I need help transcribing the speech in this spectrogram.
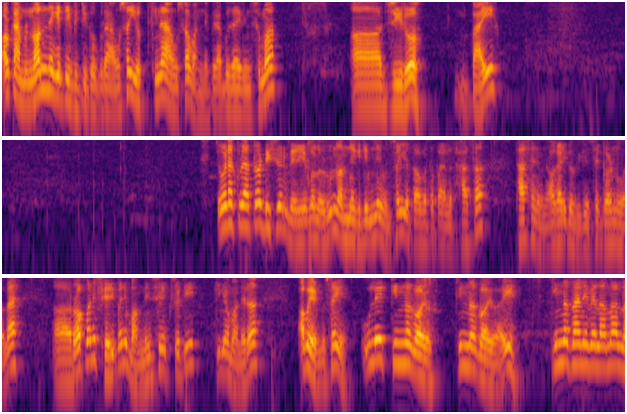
अर्को हाम्रो नन नेगेटिभिटीको कुरा आउँछ यो किन आउँछ भन्ने कुरा बुझाइदिन्छु म। जिरो बाई एउटा कुरा त डिसिजन भेरिएबलहरू नन नेगेटिभ नै हुन्छ यो त अब तपाईँहरूलाई थाहा छ। थाहा छैन भने अगाडिको भिडियो चाहिँ गर्नु होला र पनि फेरि पनि भनिदिन्छु एकचोटि किन भनेर। अब हेर्नुहोस् है उसले किन्न गयो किन्न गयो है। किन्न जाने बेलामा ल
